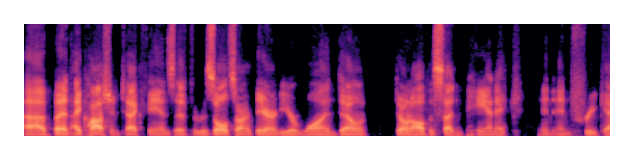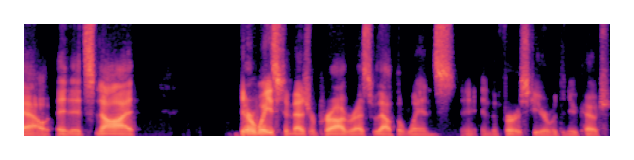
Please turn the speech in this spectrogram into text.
Uh, but I caution Tech fans that if the results aren't there in year one, don't don't all of a sudden panic and, and freak out. It, it's not there are ways to measure progress without the wins in the first year with the new coach.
